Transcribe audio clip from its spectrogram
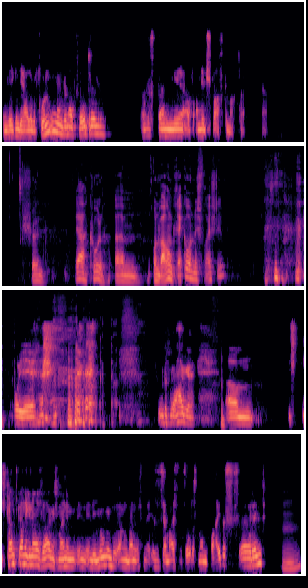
den Weg in die Halle gefunden und bin auch froh drum, dass es dann mir auf Anhieb Spaß gemacht hat. Ja. Schön. Ja, cool. Ähm, und warum Greco und nicht Freistil? Oh je. Gute Frage. Ähm, ich ich kann es gar nicht genau sagen. Ich meine, in, in, der Jugend ähm, dann ist, ist es ja meistens so, dass man beides äh, ringt. Mhm.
